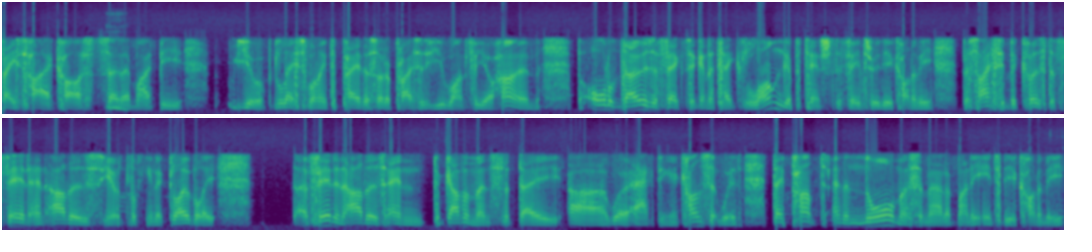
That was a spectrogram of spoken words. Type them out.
face higher costs, so mm. they might be you're less willing to pay the sort of prices you want for your home. But all of those effects are going to take longer potentially to feed through the economy, precisely because the Fed and others, you know, looking at it globally, Fed and others and the governments that they uh, were acting in concert with, they pumped an enormous amount of money into the economy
